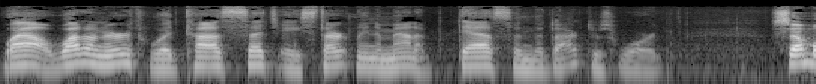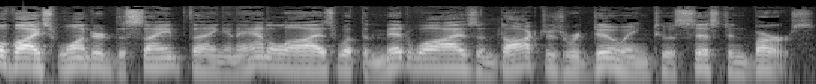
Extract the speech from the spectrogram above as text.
Wow, what on earth would cause such a startling amount of deaths in the doctor's ward? Semmelweis wondered the same thing and analyzed what the midwives and doctors were doing to assist in births.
